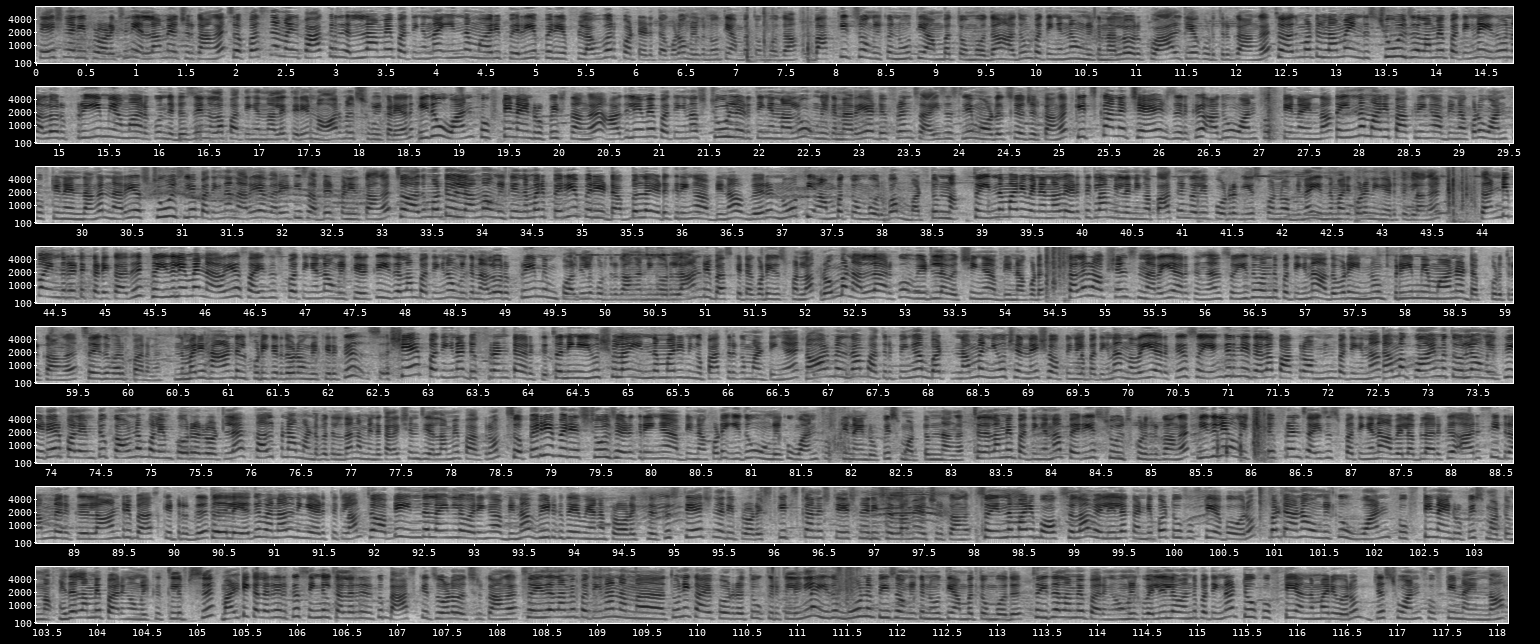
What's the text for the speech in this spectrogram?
stationery ப்ராடக்ட்ஸ்னு எல்லாமே வச்சிருக்காங்க. ஸோ ஃபர்ஸ்ட் நம்ம இது பார்க்கறது எல்லாமே பாத்தீங்கன்னா இந்த மாதிரி பெரிய பெரிய ஃப்ளவர் பாட் எடுத்தால் கூட உங்களுக்கு நூற்றி ஐம்பத்தொம்போது தான். பக்கெட்ஸும் உங்களுக்கு நூற்றி ஐம்பத்தொம்போது தான். அதுவும் பார்த்தீங்கன்னா உங்களுக்கு நல்ல ஒரு குவாலிட்டியாக கொடுத்துருக்காங்க. ஸோ அது மட்டும் இல்லாமல் இந்த ஸ்டூல்ஸ் எல்லாமே பார்த்தீங்கன்னா இதுவும் நல்ல ஒரு ப்ரீமியமாக இருக்கும். இந்த டிசைன் எல்லாம் பார்த்தீங்கன்னாலே தெரியும். நார்மல் ஸ்டூல் கிடையாது. இது ஒன் ஃபிஃப்டி நைன் ருபீஸ் தாங்க. அதுலேயுமே பார்த்தீங்கன்னா ஸ்டூல் எடுத்தீங்கன்னாலும் உங்களுக்கு நிறைய டிஃப்ரெண்ட் சைஸஸ்லேயும் மாடல்ஸ்லேயும் வச்சிருக்காங்க. கிட்ஸ்க்கான சேர்ஸ் இருக்குது அதுவும் ஒன் ஃபிஃப்டி நைன் தான் இந்த மாதிரி பார்க்குறீங்க அப்படின்னா கூட ஒன் ஃபிஃப்டி நைன் தாங்க. நிறைய ஸ்டூல்ஸ்லேயே பார்த்தீங்கன்னா நிறைய வெரைட்டிஸ் அப்டேட் பண்ணியிருக்காங்க ஸோ அது மட்டும் இல்லாமல் உங்களுக்கு இந்த மாதிரி பெரிய பெரிய டப்பெல்லாம் எடுக்கிறீங்க அப்படின்னா வெறும் நூற்றி ஐம்பத்தொம்பது ரூபாய் மட்டும்தான். ஸோ இந்த மாதிரி வேணும்னாலும் எடுத்துக்கலாம். இல்லை நீங்கள் பாத்திரங்களை போடுறதுக்கு யூஸ் பண்ணோம் அப்படின்னா இந்த மாதிரி கூட நீங்கள் எடுத்துக்கலாங்க. கண்டிப்பா இந்த ரேட்டு கிடைக்காது. ஸோ இதுலயுமே நிறைய சைஸஸ் பாத்தீங்கன்னா உங்களுக்கு இருக்கு. இதெல்லாம் பாத்தீங்கன்னா உங்களுக்கு நல்ல ஒரு ப்ரீமியம் குவாலிட்டியில கொடுத்துருக்காங்க. நீங்க ஒரு லாண்ட்ரி பாஸ்கெட்டை கூட யூஸ் பண்ணலாம். ரொம்ப நல்லா இருக்கும் வீட்டில் வச்சீங்க அப்படின்னா கூட. கலர் ஆப்ஷன்ஸ் நிறைய இருக்குங்க. ஸோ இது வந்து பாத்தீங்கன்னா அதை விட இன்னும் ப்ரீமியமான டப் கொடுத்துருக்காங்க. ஸோ இது வரை பாருங்க. இந்த மாதிரி ஹேண்டில் பிடிக்கிறதோட உங்களுக்கு இருக்கு. ஷேப் பாத்தீங்கன்னா டிஃப்ரெண்டா இருக்கு. ஸோ நீங்க யூஸ்வலா இந்த மாதிரி நீங்க பார்த்துருக்க மாட்டீங்க. நார்மல் தான் பார்த்துருப்பீங்க பட் நம்ம நியூ சென்னை ஷாப்பிங்ல பாத்தீங்கன்னா நிறைய இருக்கு. ஸோ எங்க இருந்து இதெல்லாம் பாக்குறோம் அப்படின்னு பாத்தீங்கன்னா நம்ம கோயம்புத்தூர்ல உங்களுக்கு இடையர்பாளையம் டு கவுண்டம்பாளையம் போற ரோட்ல கல்பனா மண்டபத்தில் தான் நம்ம இந்த கலெக்ஷன்ஸ் எல்லாமே பார்க்குறோம். ஸோ பெரிய பெரிய ஸ்டூல்ஸ் எடுக்கிறீங்க அப்படின்னா கூட இதுவும் உங்களுக்கு ஒன் ஃபிஃப்டி நைன் ருபீஸ் மட்டும் தாங்க ஸோ இதெல்லாமே பார்த்தீங்கன்னா பெரிய ஸ்டூல்ஸ் கொடுத்துருக்காங்க. இதுலேயே உங்களுக்கு டிஃப்ரெண்ட் சைஸஸ் பார்த்தீங்கன்னா அவைலபிளாக இருக்கு. அரிசி ட்ரம் இருக்கு லாண்ட்ரி பாஸ்கெட் இருக்கு. ஸோ இதில் எது வேணாலும் நீங்கள் எடுத்துக்கலாம். ஸோ அப்படியே இந்த லைனில் வரீங்க அப்படின்னா வீட்டுக்கு தேவையான ப்ராடக்ட்ஸ் இருக்கு. ஸ்டேஷனரி ப்ராடக்ட்ஸ் கிட்ஸ்க்கான ஸ்டேஷனரிஸ் எல்லாமே வச்சிருக்காங்க. ஸோ இந்த மாதிரி பாக்ஸ் எல்லாம் வெளியில கண்டிப்பாக டூ ஃபிஃப்டி அபோ வரும். பட் ஆனால் உங்களுக்கு ஒன் ஃபிஃப்டி நைன் ருபீஸ் மட்டும் தான் இதெல்லாமே பாருங்க உங்களுக்கு கிளிப்ஸ் மல்டி கலர் இருக்கு சிங்கிள் கலர் இருக்கு பேஸ்கெட்ஸோட வச்சிருக்காங்க. ஸோ இதெல்லாமே பார்த்தீங்கன்னா நம்ம துணி காய போடுற தூக்கு இருக்கு இல்லைங்களா? இது மூணு பீஸ் உங்களுக்கு நூற்றி ஐம்பத்தொம்போது. ஸோ இதெல்லாமே பாருங்க உங்களுக்கு வெளியில வந்து பார்த்தீங்கன்னா டூ ஃபிஃப்டி அந்த மாதிரி வரும். ஜஸ்ட் ஒன் ஃபிஃப்டி நைன் தான்.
